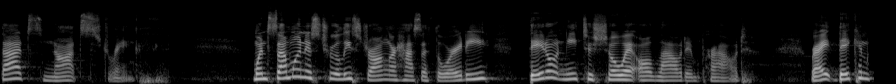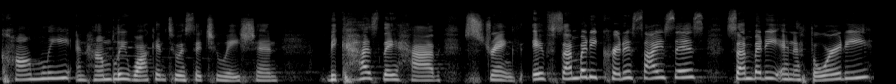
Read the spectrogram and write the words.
That's not strength. When someone is truly strong or has authority, they don't need to show it all loud and proud, right? They can calmly and humbly walk into a situation because they have strength. If somebody criticizes somebody in authority,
